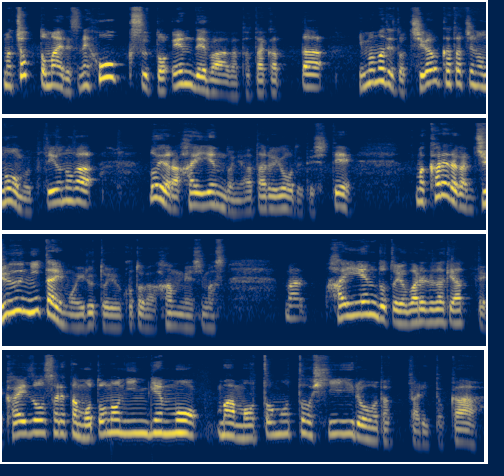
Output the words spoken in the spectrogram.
まあ、ちょっと前ですねホークスとエンデバーが戦った今までと違う形のノームっていうのがどうやらハイエンドに当たるようででして、まあ、彼らが12体もいるということが判明します。まあ、ハイエンドと呼ばれるだけあって改造された元の人間ももともとヒーローだったりとか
